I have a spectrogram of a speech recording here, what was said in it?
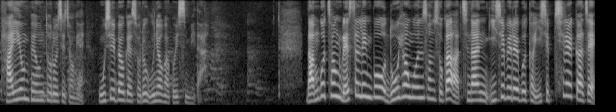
다이움 배운터로 지정해 50여 개소를 운영하고 있습니다. 남구청 레슬링부 노형훈 선수가 지난 21일부터 27일까지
